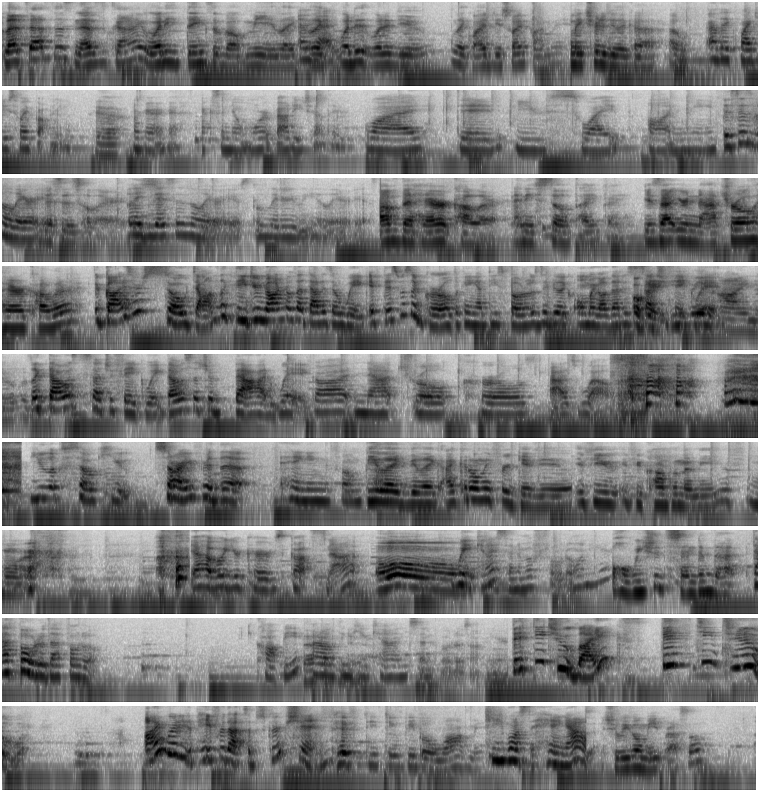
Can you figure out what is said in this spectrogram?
Let's ask this next guy what he thinks about me. Like, Okay. like what did what did you like? Why did you swipe on me? Make sure to do like a oh I'm like, why'd you swipe on me? yeah. Okay, okay. Get to know more about each other. Why did you swipe on me? This is hilarious. This is hilarious. Like this is hilarious. Literally hilarious. of the hair color, and he's still typing. Is that your natural hair color? Guys are so dumb. Like they do not know that that is a wig. If this was a girl looking at these photos, they'd be like, "Oh my god, that is Okay, such a fake wig." I knew. It was Like that was such a fake wig. That was such a bad wig. Got natural curls as well. you look so cute. Sorry for the hanging the phone. be call. like, be like, I could only forgive you if you if you compliment me more. Yeah, how about your curves got snap? oh. Wait, can I send him a photo on here? Oh, we should send him that. That photo, that photo. Copy? That I don't think yeah. you can send photos on here. 52 likes? 52! I'm ready to pay for that subscription. Fifty-two people want me. He wants to hang out. Should we go meet Russell?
